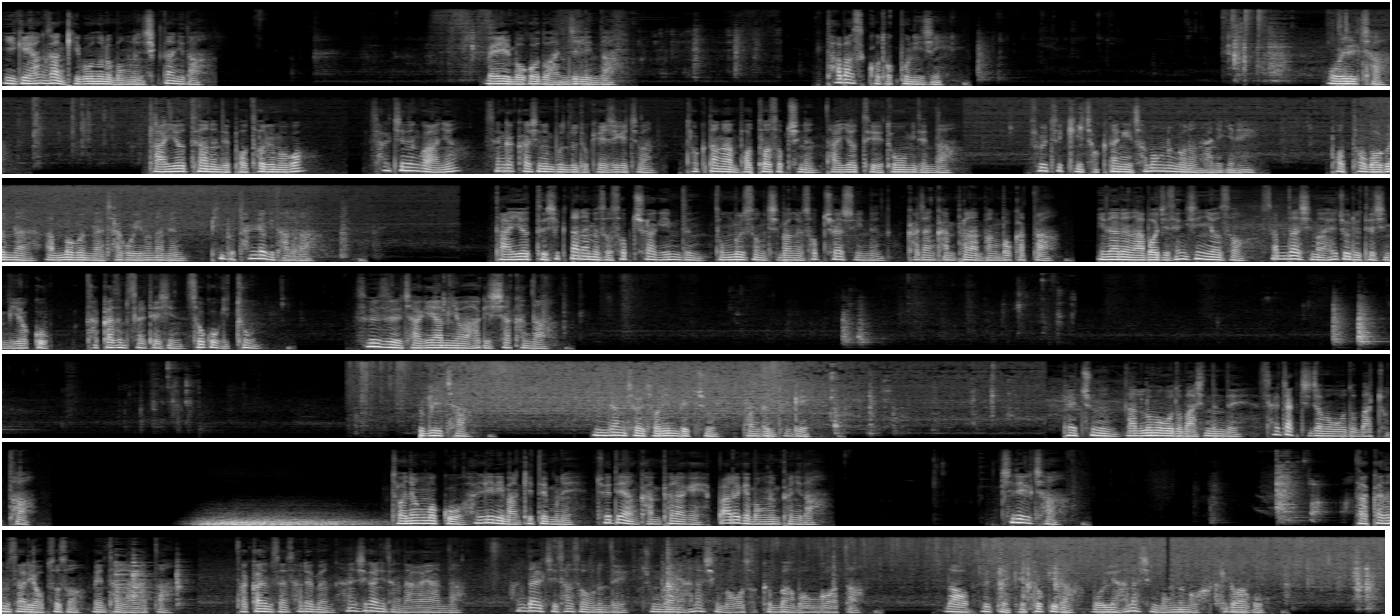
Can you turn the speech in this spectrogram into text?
이게 항상 기본으로 먹는 식단이다. 매일 먹어도 안 질린다. 타바스코 덕분이지. 5일차. 다이어트 하는데 버터를 먹어? 살찌는 거 아니야? 생각하시는 분들도 계시겠지만 적당한 버터 섭취는 다이어트에 도움이 된다. 솔직히 적당히 처먹는 거는 아니긴 해. 버터 먹은 날, 안 먹은 날 자고 일어나면 피부 탄력이 다르다. 다이어트 식단하면서 섭취하기 힘든 동물성 지방을 섭취할 수 있는 가장 간편한 방법 같다. 이날은 아버지 생신이어서 쌈다시마 해조류 대신 미역국, 닭가슴살 대신 소고기 퉁. 슬슬 자기 합리화하기 시작한다. 육일차 김장철 절인 배추, 당근 두 개. 배추는 날로 먹어도 맛있는데 살짝 지져 먹어도 맛 좋다. 저녁 먹고 할 일이 많기 때문에 최대한 간편하게 빠르게 먹는 편이다. 7일차 닭가슴살이 없어서 멘탈 나갔다. 닭가슴살 사려면 1시간 이상 나가야 한다. 한 달치 사서 오는데 중간에 하나씩 먹어서 금방 먹은 것 같다. 나 없을 때 개토끼가 몰래 하나씩 먹는 것 같기도 하고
